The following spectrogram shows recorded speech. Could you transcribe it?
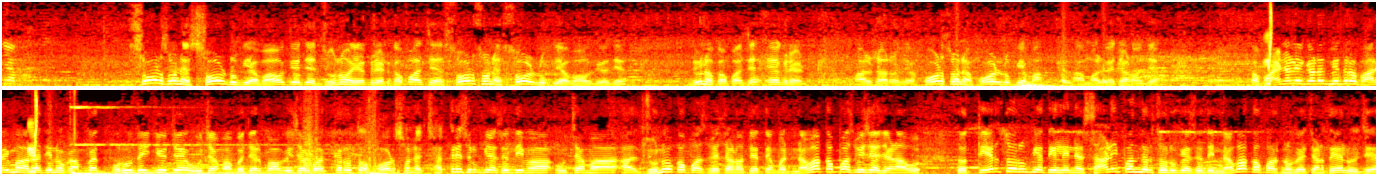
ગયા સોળસો ને સોળ રૂપિયા ભાવ થયો છે. જૂનો એક ગ્રેડ કપાસ છે. સોળસો ને સોળ રૂપિયા ભાવ થયો છે. જૂનો કપાસ છે એક ગ્રેડ માલ સારો છે. સોળસો ને સોળ રૂપિયામાં આ માલ વેચાણો છે. તો ફાઇનલી ખેડૂત મિત્રો, ભારીમાં હરાજીનું કામકાજ પૂરું થઈ ગયું છે. ઊંચામાં બજાર ભાવ વિશે વાત કરું તો સોળસો ને છત્રીસ રૂપિયા સુધીમાં ઊંચામાં આ જૂનો કપાસ વેચાણો છે. તેમજ નવા કપાસ વિશે જણાવું તો તેરસો રૂપિયાથી લઈને સાડી પંદરસો રૂપિયા સુધી નવા કપાસનું વેચાણ થયેલું છે.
